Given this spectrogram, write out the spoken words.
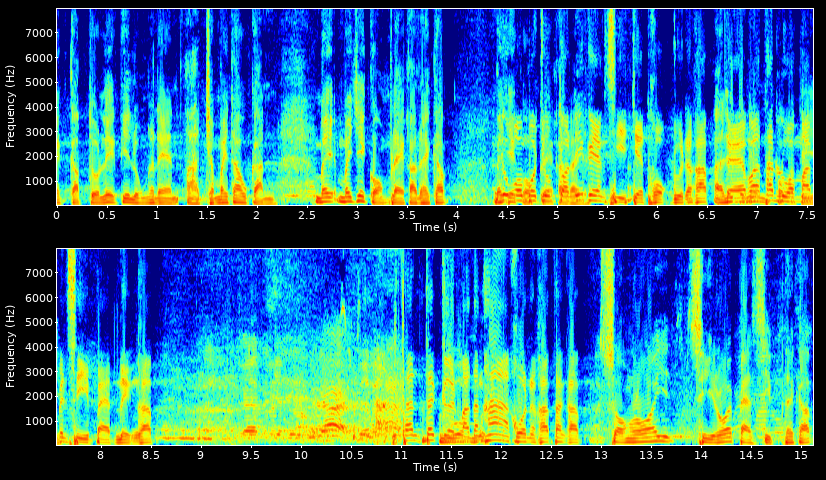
กกับตัวเลขที่ลงคะแนนอาจจะไม่เท่ากัน ไม่ไม่ใช่ของแปลกอะไรครับ ไม่ดูใช่องของค์ประแปลชุมกตออะนไร นี้ก็ยัง 476 อยู่นะครับ อันนี้แต่ว่าเป็นเรื่องท่านรวมมาปกติ เป็น 481 ครับท่านท่านเกินมาตั้ง 5 คนนะครับท่านครับ 200 480 นะครับ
